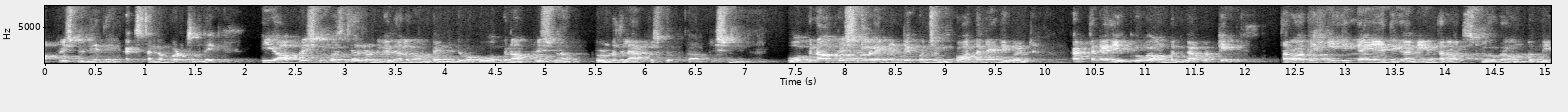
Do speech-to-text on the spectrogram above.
ఆపరేషన్ అనేది ఖచ్చితంగా పడుతుంది. ఈ ఆపరేషన్కి వస్తే రెండు విధాలుగా ఉంటాయి. అంటే ఒక ఓపెన్ ఆపరేషన్ రెండోది ల్యాప్రోస్కోపిక్ ఆపరేషన్ ఓపెన్ ఆపరేషన్లో ఏంటంటే కొంచెం కోత అనేది కట్ అనేది ఎక్కువగా ఉంటుంది కాబట్టి తర్వాత హీలింగ్ అయ్యేది కానీ తర్వాత స్లోగా ఉంటుంది.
